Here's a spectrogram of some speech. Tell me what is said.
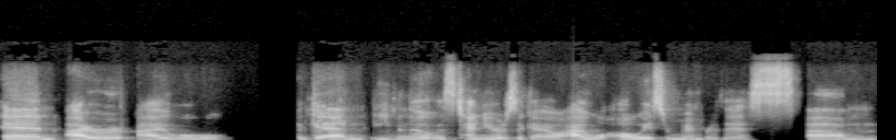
And I, I will, again, even though it was 10 years ago, I will always remember this um,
